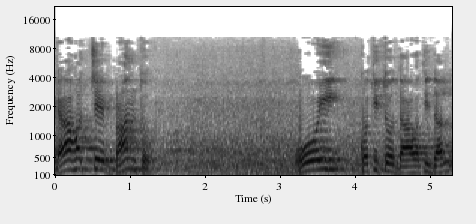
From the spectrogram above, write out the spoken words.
এরা হচ্ছে ভ্রান্ত। ওই কথিত দাওয়াতি দল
